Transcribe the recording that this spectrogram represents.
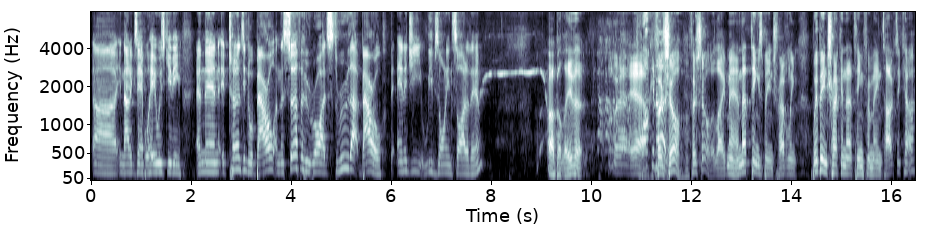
Uh, in that example he was giving, and then it turns into a barrel, and the surfer who rides through that barrel, the energy lives on inside of them. I believe it. yeah, Fucking for oath. sure, for sure. Like, man, that thing's been traveling. We've been tracking that thing from Antarctica.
